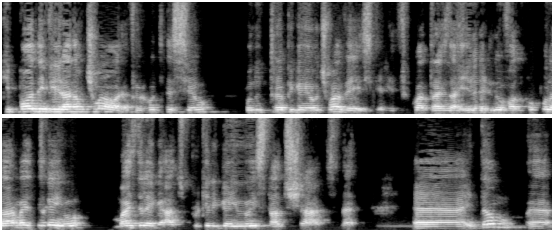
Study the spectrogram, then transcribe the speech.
que podem virar na última hora. Foi o que aconteceu quando o Trump ganhou a última vez. Ele ficou atrás da Hillary no voto popular, mas ganhou mais delegados porque ele ganhou em estados chaves, né? É, então, é,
